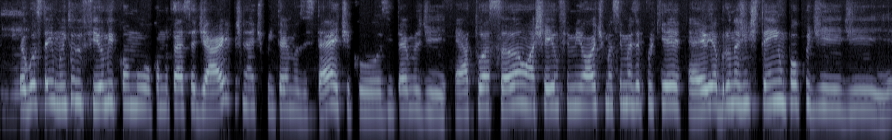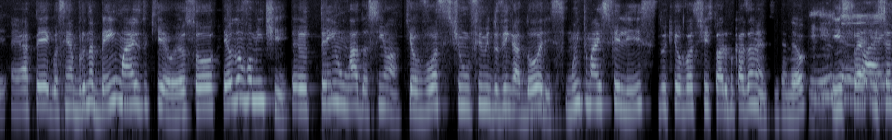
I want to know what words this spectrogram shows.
Uhum. Eu gostei muito do filme como, como peça de arte, né? Tipo, em termos estéticos, em termos de é, atuação, achei um filme ótimo, assim, mas é porque é, eu e a Bruna, a gente tem um pouco de, de é, apego, assim, a Bruna bem mais do que eu. Eu sou, eu não vou mentir, eu tenho um lado assim, ó, que eu vou assistir um filme do Vingadores muito mais feliz do que eu vou assistir a História do Casamento, entendeu? Uhum. Isso, é, isso é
